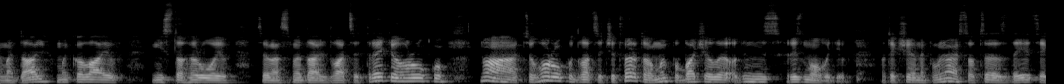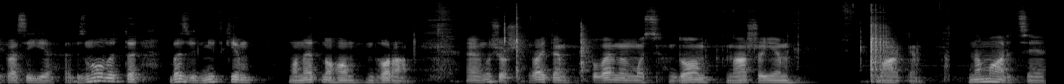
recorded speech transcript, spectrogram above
медаль Миколаїв, місто героїв. Це у нас медаль 23-го року. Ну а цього року, 24-го, ми побачили один із різновидів. От якщо я не помиляюся, то це здається якраз і є різновид без відмітки монетного двора. Е, Ну що ж, давайте повернемось до нашої марки. На марці,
